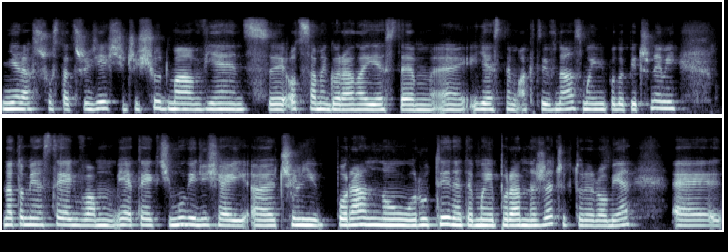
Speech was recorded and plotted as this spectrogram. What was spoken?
nieraz 6.30 czy 7, więc y, od samego rana jestem, y, jestem aktywna z moimi podopiecznymi. Natomiast tak jak Wam, tak jak Ci mówię dzisiaj, e, czyli poranną rutynę, te moje poranne rzeczy, które robię, e,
